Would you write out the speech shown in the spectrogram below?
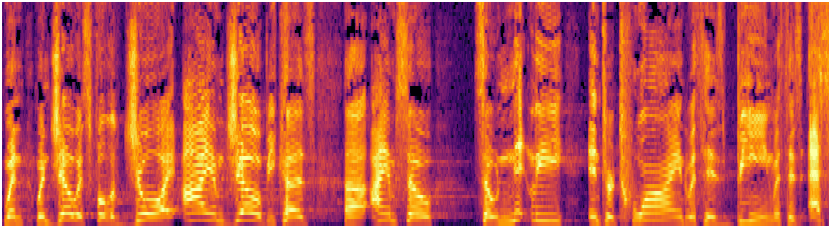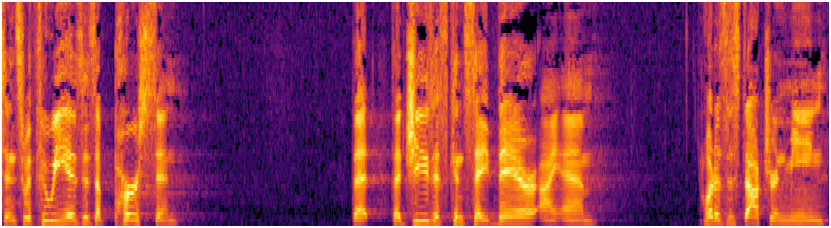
When, when Joe is full of joy, I am Joe because uh, I am so, so knitly intertwined with his being, with his essence, with who he is as a person that, that Jesus can say, There I am. What does this doctrine mean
